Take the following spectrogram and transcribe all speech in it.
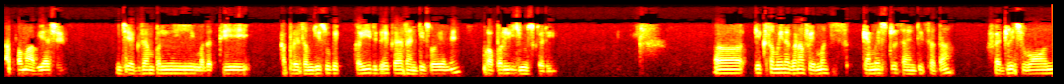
આપવામાં આવ્યા છે. જે એક્ઝામ્પલની મદદથી આપણે સમજીશું કે કઈ રીતે કયા સાયન્ટિસ્ટોએ એને પ્રોપરલી યુઝ કરી. એક સમયના ઘણા ફેમસ કેમિસ્ટ સાયન્ટિસ્ટ હતા ફેડરિચ વોન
